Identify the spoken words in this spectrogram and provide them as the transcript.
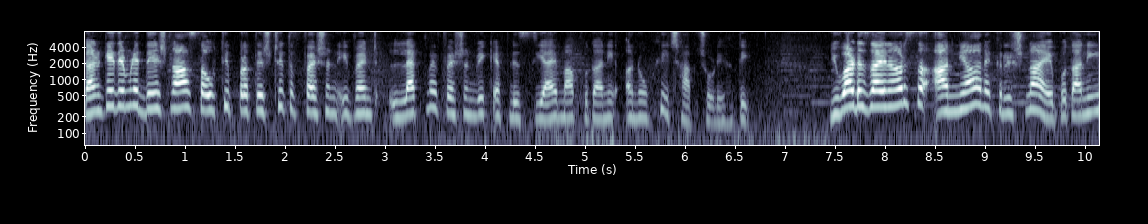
કારણ કે તેમણે દેશના સૌથી પ્રતિષ્ઠિત fashion event Lakme fashion week એફડીસીઆઈમાં પોતાની અનોખી છાપ છોડી હતી. યુવા ડિઝાઇનર્સ આન્યા અને કૃષ્ણાએ પોતાની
